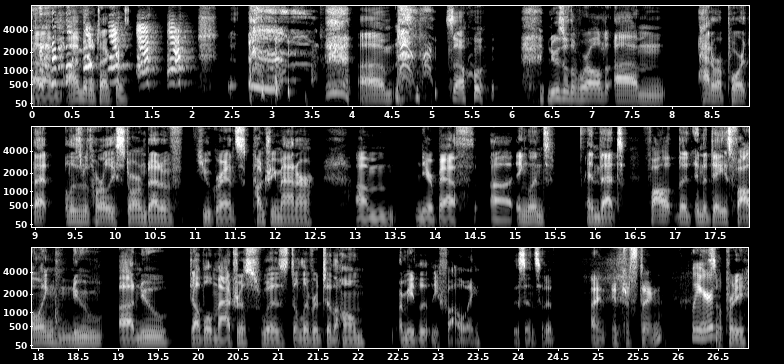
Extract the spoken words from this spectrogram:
um, I'm a detective. um, so, News of the World um, had a report that Elizabeth Hurley stormed out of Hugh Grant's country manor um, near Bath, uh, England, and that follow the in the days following, new uh, new double mattress was delivered to the home immediately following this incident. Interesting. Weird. So pretty,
